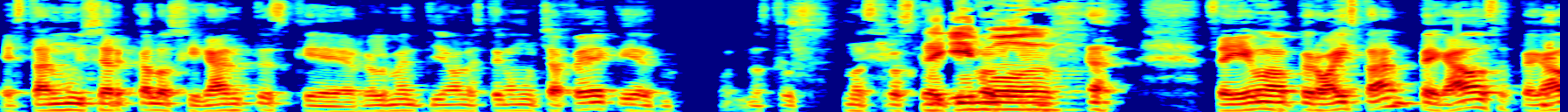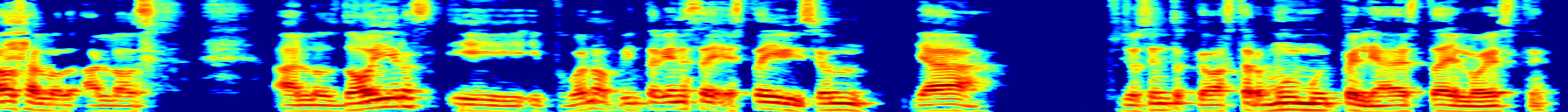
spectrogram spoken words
están muy cerca los gigantes, que realmente yo no les tengo mucha fe, que nuestros, nuestros seguimos, seguimos, pero ahí están, pegados, pegados a los, a los, Dodgers, y, pues bueno, pinta bien esta, esta división ya yo siento que va a estar muy, muy peleada esta del oeste.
